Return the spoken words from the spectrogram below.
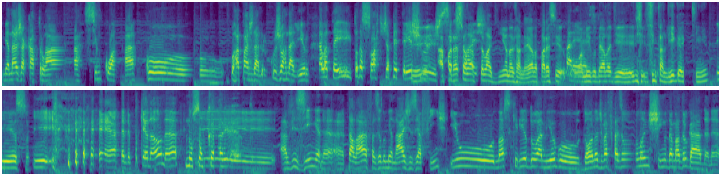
homenagem a 4A, 5A, com o, o rapaz da com o jornaleiro. Ela tem toda sorte de apetrechos aparece ela sexuais. peladinha na janela, parece, Parece. o amigo dela de, de cinta liga, assim. Isso. E. é, por que não, né? Não são E caras. A vizinha, né, tá lá fazendo homenagens e afins. E o nosso querido amigo Donald vai fazer um lanchinho da madrugada, né?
